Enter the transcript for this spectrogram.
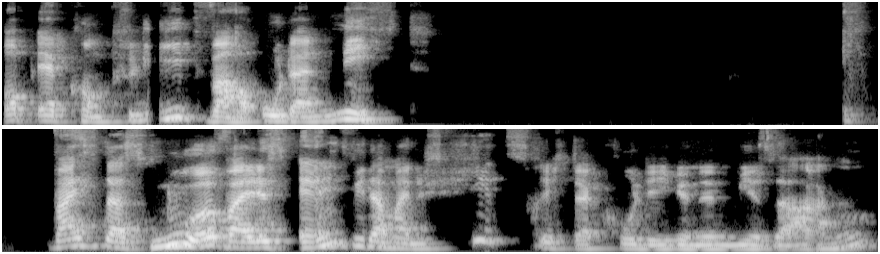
ob er komplett war oder nicht. Weiß das nur, weil es entweder meine Schiedsrichterkolleginnen mir sagen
